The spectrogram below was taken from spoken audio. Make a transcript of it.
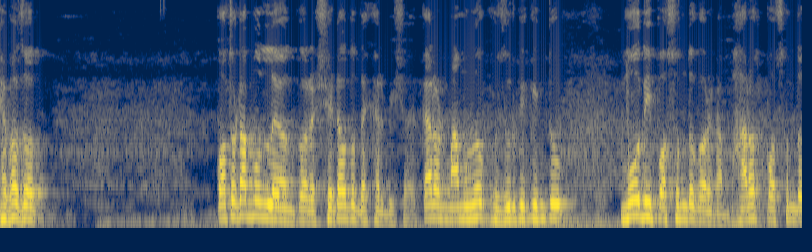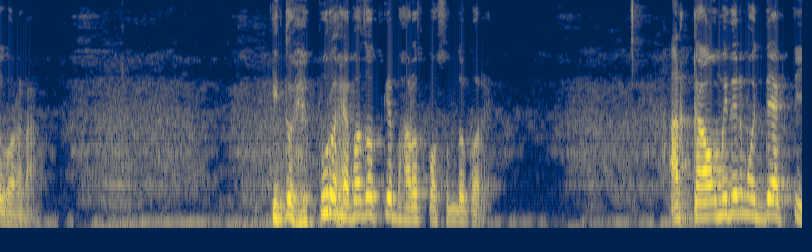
হেফাজত কতটা মূল্যায়ন করে সেটাও তো দেখার বিষয়। কারণ মামুনুল হক হুজুরকে কিন্তু মোদি পছন্দ করে না, ভারত পছন্দ করে না। কিন্তু পুরো হেফাজতকে ভারত পছন্দ করে। আর কাউমিদের মধ্যে একটি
